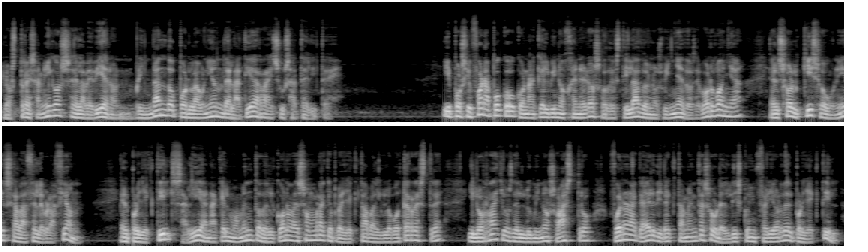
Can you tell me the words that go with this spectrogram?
Los tres amigos se la bebieron, brindando por la unión de la Tierra y su satélite. Y por si fuera poco, con aquel vino generoso destilado en los viñedos de Borgoña, el Sol quiso unirse a la celebración. El proyectil salía en aquel momento del cono de sombra que proyectaba el globo terrestre y los rayos del luminoso astro fueron a caer directamente sobre el disco inferior del proyectil,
